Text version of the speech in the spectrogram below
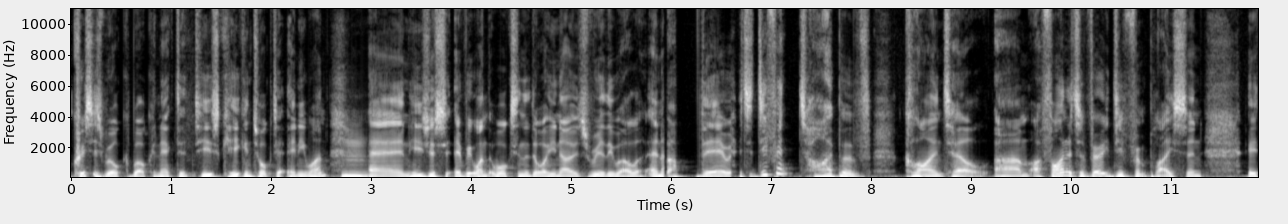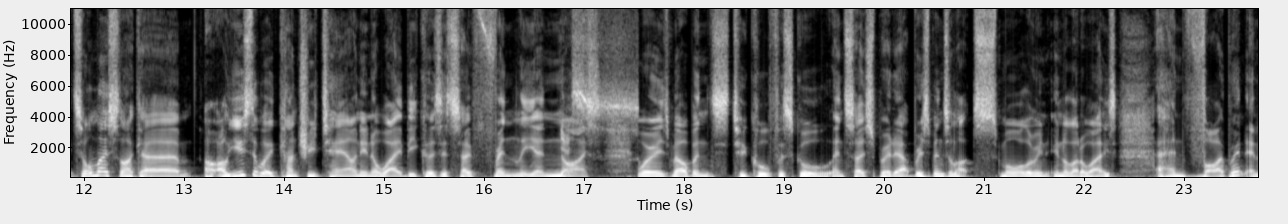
Chris is real well connected. He's he can talk to anyone, and he's just everyone that walks in the door he knows really well. And up there, it's a different type of clientele. Um, I find it's a very different place, and it's almost like a. I'll I'll use the word country town in a way because it's so friendly and Yes. nice. Whereas Melbourne's too cool for school and so spread out. Brisbane's a lot smaller in, in a lot of ways and vibrant and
